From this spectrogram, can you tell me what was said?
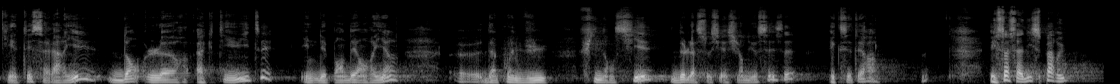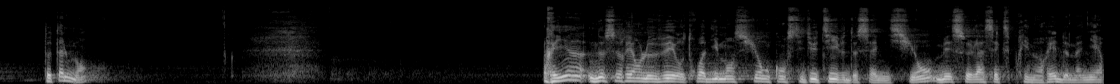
qui étaient salariés dans leur activité. Ils ne dépendaient en rien euh, d'un point de vue financier de l'association diocésaine, etc. Et ça, ça a disparu totalement. Rien ne serait enlevé aux trois dimensions constitutives de sa mission, mais cela s'exprimerait de manière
